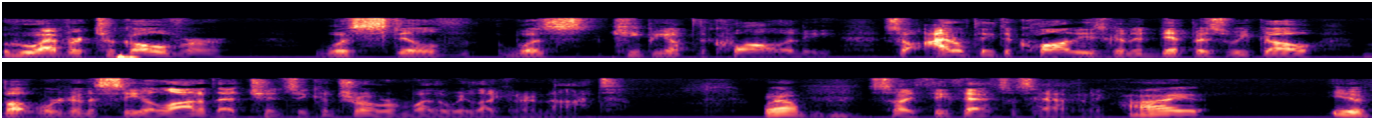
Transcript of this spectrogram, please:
whoever took over was still was keeping up the quality. So I don't think the quality is going to dip as we go, but we're going to see a lot of that chintzy control room whether we like it or not. Well, so I think that's what's happening. I if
